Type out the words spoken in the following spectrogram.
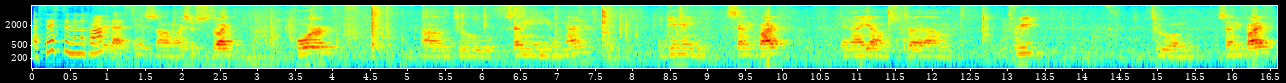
Assist him in the process. Yes, um, I should strike 4 um, to 79. And give me 75. And I um, should try um, 3 to um, 75.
